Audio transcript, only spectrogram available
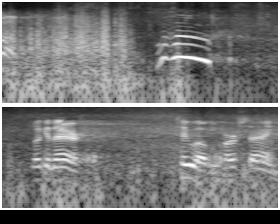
of them. Woohoo! Look at there. Two of them, first thing.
